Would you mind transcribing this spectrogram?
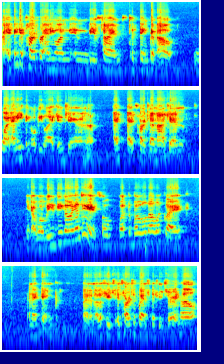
I think it's hard for anyone in these times to think about what anything will be like in June. Yeah. I, it's hard to imagine you know, will we be going on dates? Well, what the, what will that look like? And I think I don't know the future. It's hard to plan for the future right now.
